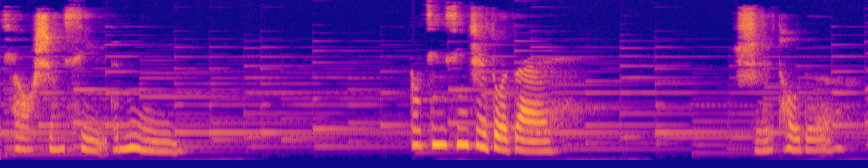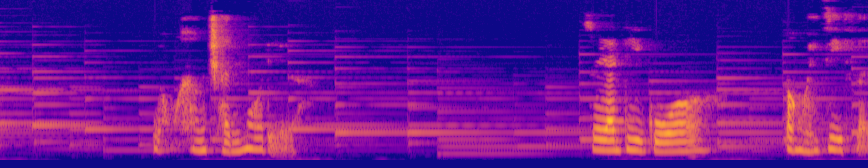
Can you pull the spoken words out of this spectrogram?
悄声细语的秘密，都精心制作在石头的。永恒沉默里了。虽然帝国崩为齑粉，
